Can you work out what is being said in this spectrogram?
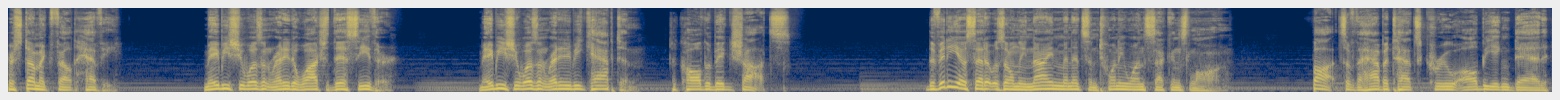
Her stomach felt heavy. Maybe she wasn't ready to watch this either. Maybe she wasn't ready to be captain, to call the big shots. The video said it was only 9 minutes and 21 seconds long. Thoughts of the Habitat's crew all being dead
